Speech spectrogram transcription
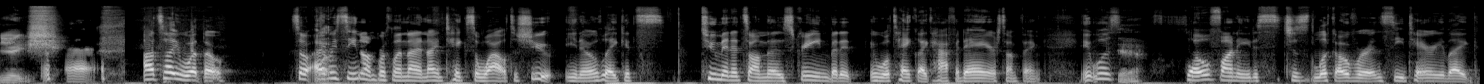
Yeesh. I'll tell you what though. So every scene on Brooklyn Nine Nine takes a while to shoot. You know, like it's two minutes on the screen, but it, it will take like half a day or something. It was Yeah. so funny to s- just look over and see Terry like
